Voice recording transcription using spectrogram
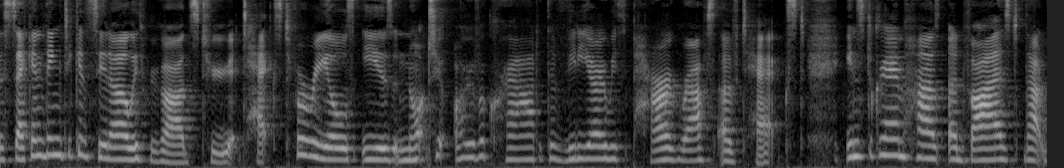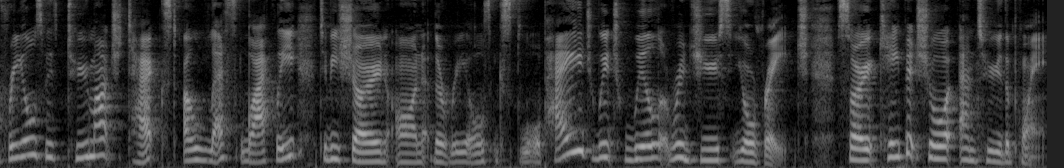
The second thing to consider with regards to text for Reels is not to overcrowd the video with paragraphs of text. Instagram has advised that Reels with too much text are less likely to be shown on the Reels Explore page, which will reduce your reach. So keep it short and to the point.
